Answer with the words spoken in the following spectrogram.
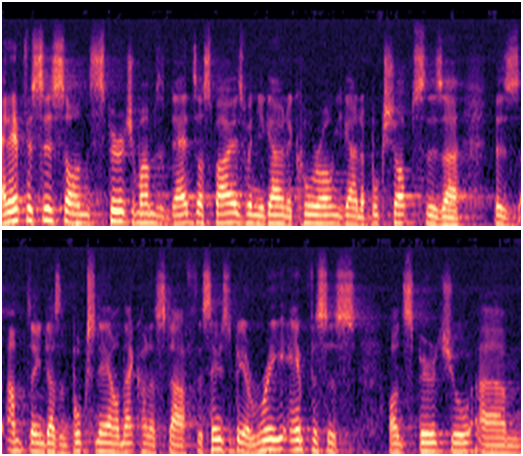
an emphasis on spiritual mums and dads, I suppose. When you go into Koorong, you go into bookshops, there's, a, there's umpteen dozen books now and that kind of stuff. There seems to be a re emphasis on spiritual um,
